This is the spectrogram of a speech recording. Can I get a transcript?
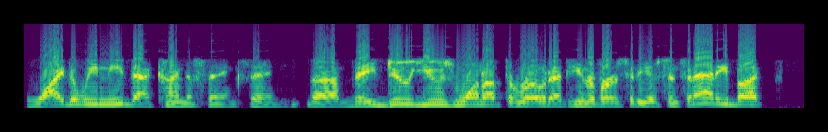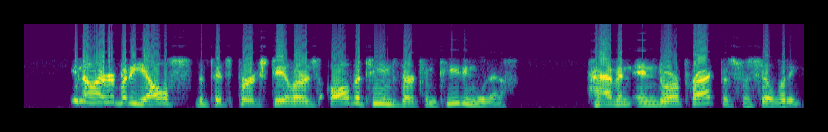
why do we need that kind of thing thing. Uh, they do use one up the road at the University of Cincinnati, but you know, everybody else, the Pittsburgh Steelers, all the teams they're competing with have an indoor practice facility.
